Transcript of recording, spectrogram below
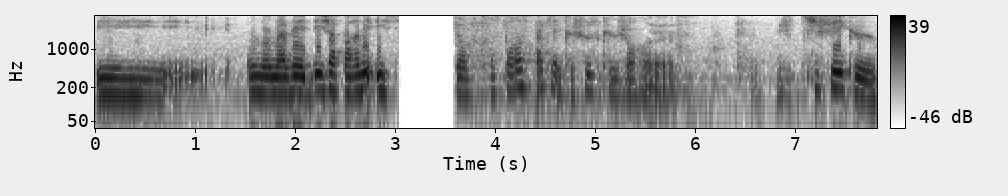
et on en avait déjà parlé. Et c'est en toute transparence pas quelque chose que genre euh, j'ai kiffé que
